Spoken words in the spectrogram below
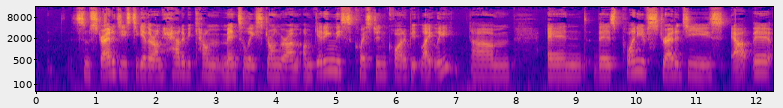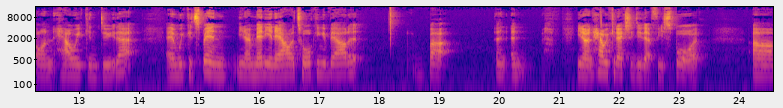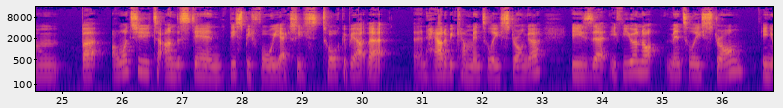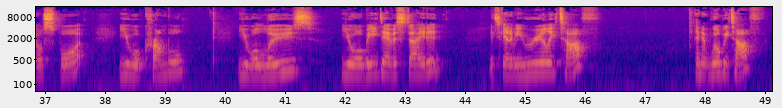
some strategies together on how to become mentally stronger. I'm, I'm getting this question quite a bit lately. Um, and there's plenty of strategies out there on how we can do that. And we could spend you know many an hour talking about it. But and and you know and how we could actually do that for your sport. Um, but I want you to understand this before we actually talk about that and how to become mentally stronger is that if you are not mentally strong in your sport you will crumble, you will lose, you will be devastated. It's going to be really tough, And it will be tough.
